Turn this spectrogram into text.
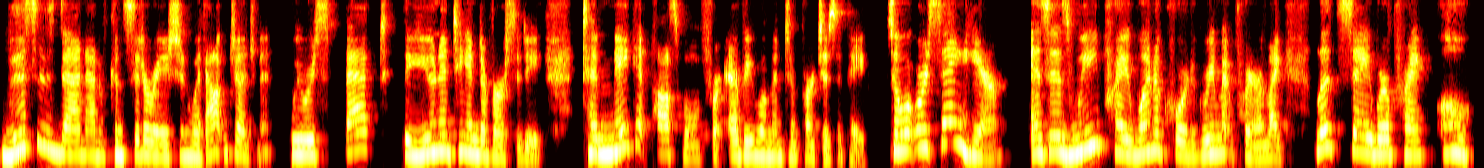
This is done out of consideration without judgment. We respect the unity and diversity to make it possible for every woman to participate. So what we're saying here as as we pray one accord agreement prayer like let's say we're praying oh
